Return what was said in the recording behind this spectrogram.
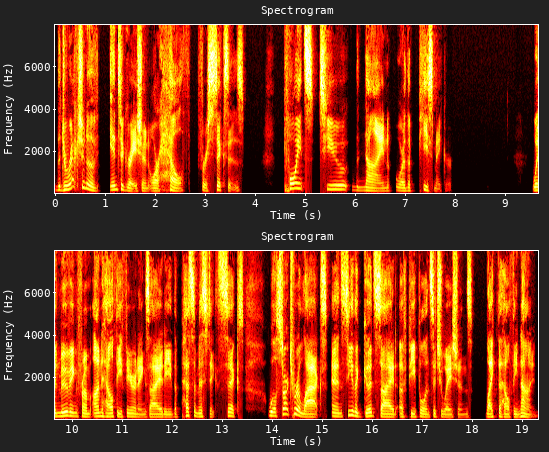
The direction of integration or health for sixes points to the nine or the peacemaker. When moving from unhealthy fear and anxiety, the pessimistic six will start to relax and see the good side of people and situations like the healthy nine.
